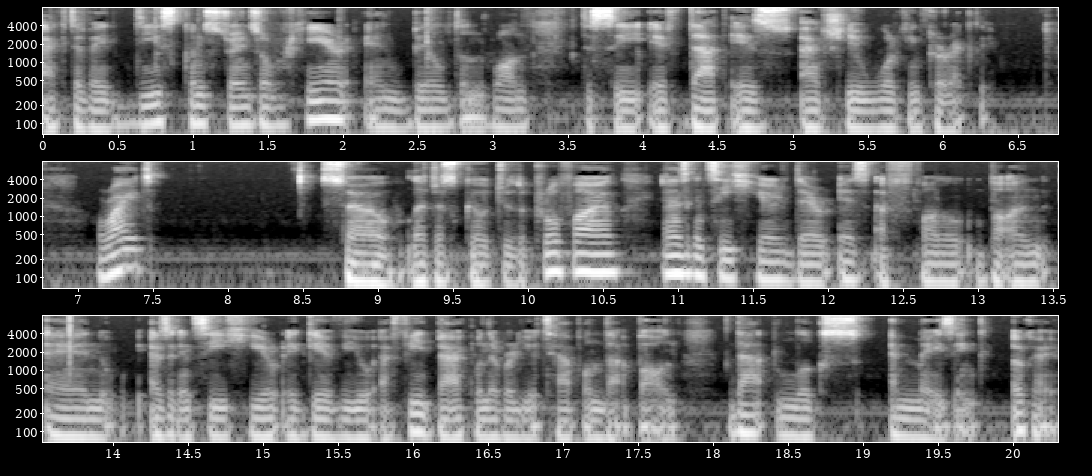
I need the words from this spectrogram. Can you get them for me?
activate these constraints over here and build and run to see if that is actually working correctly. Right. so let's just go to the profile and as you can see here there is a follow button and as you can see here it gives you a feedback whenever you tap on that button that looks amazing okay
